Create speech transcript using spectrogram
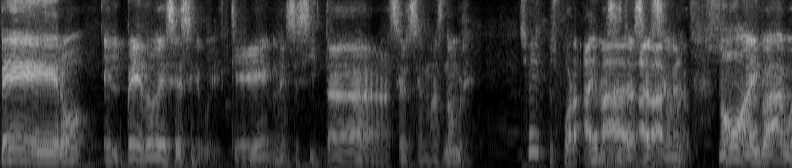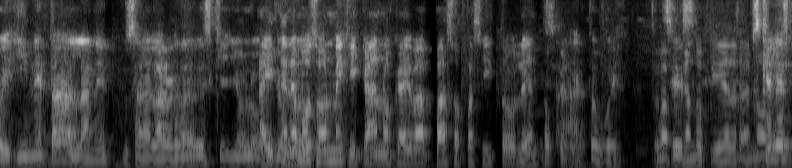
Pero el pedo es ese, güey, que necesita hacerse más nombre. Sí, pues por ahí va. No, ahí va, güey. Y neta, la neta, o sea, la verdad es que yo lo. Ahí tenemos a un mexicano que ahí va paso a pasito, lento, Exacto, güey. Va picando piedra, pues, ¿no? ¿qué, les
